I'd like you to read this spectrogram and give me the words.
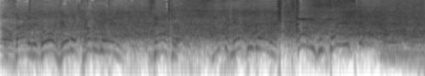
The side of the goal. Here they come again. Stafford out ahead for Vanek. Oh, he's in fire.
